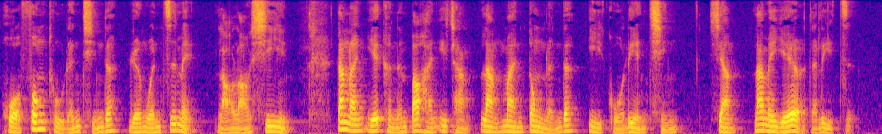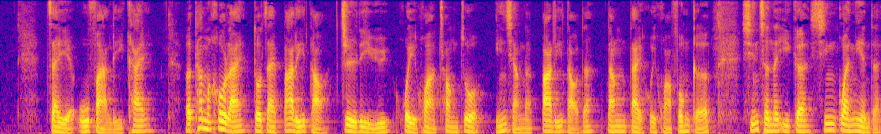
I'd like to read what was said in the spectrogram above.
或风土人情的人文之美牢牢吸引。当然，也可能包含一场浪漫动人的异国恋情，像。拉梅耶尔的例子，再也无法离开，而他们后来都在巴厘岛致力于绘画创作，影响了巴厘岛的当代绘画风格，形成了一个新观念的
